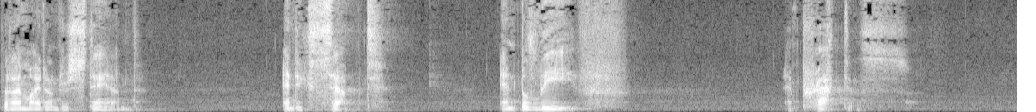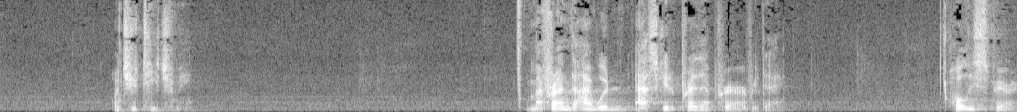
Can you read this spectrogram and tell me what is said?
That I might understand and accept and believe and practice what you teach me. My friend, I would ask you to pray that prayer every day. Holy Spirit,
